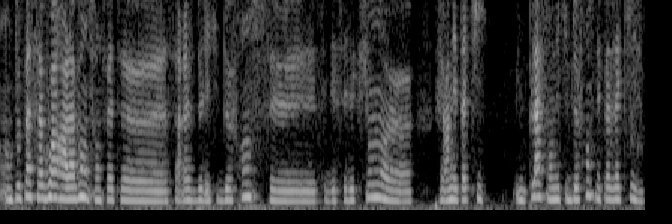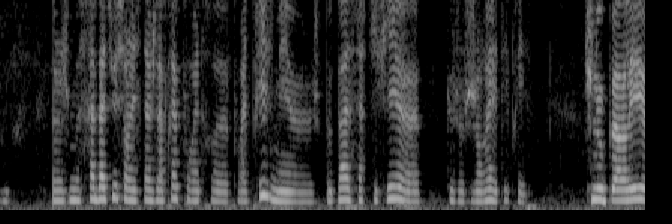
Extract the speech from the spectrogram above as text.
On peut pas savoir à l'avance en fait, euh, ça reste de l'équipe de France, c'est des sélections, rien n'est acquis une place en équipe de France n'est pas acquise. Euh, je me serais battue sur les stages d'après pour être, euh, pour être prise, mais euh, je ne peux pas certifier que j'aurais été prise. Tu nous parlais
